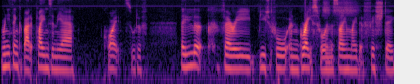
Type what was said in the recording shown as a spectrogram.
When you think about it, planes in the air, quite sort of, they look very beautiful and graceful in the same way that fish do.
